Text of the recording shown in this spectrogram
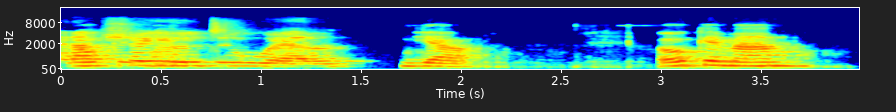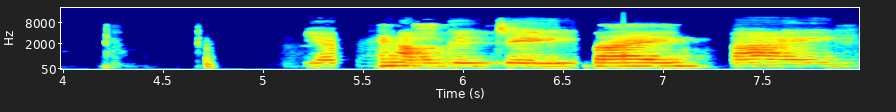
And I'm Okay, sure you'll do well. Yeah. Okay, ma'am. Yeah. Thanks. Have a good day. Bye. Bye.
